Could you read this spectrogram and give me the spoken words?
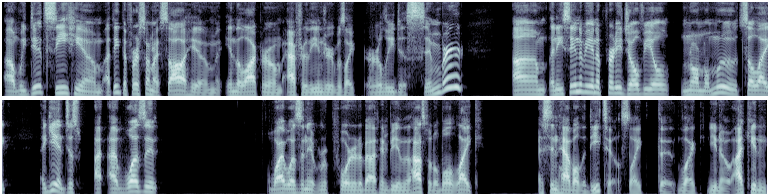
Uh, we did see him. I think the first time I saw him in the locker room after the injury was like early December. Um, and he seemed to be in a pretty jovial, normal mood. So, like, again, just I, I wasn't why wasn't it reported about him being in the hospital? Well, like I just didn't have all the details. Like the like you know I can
